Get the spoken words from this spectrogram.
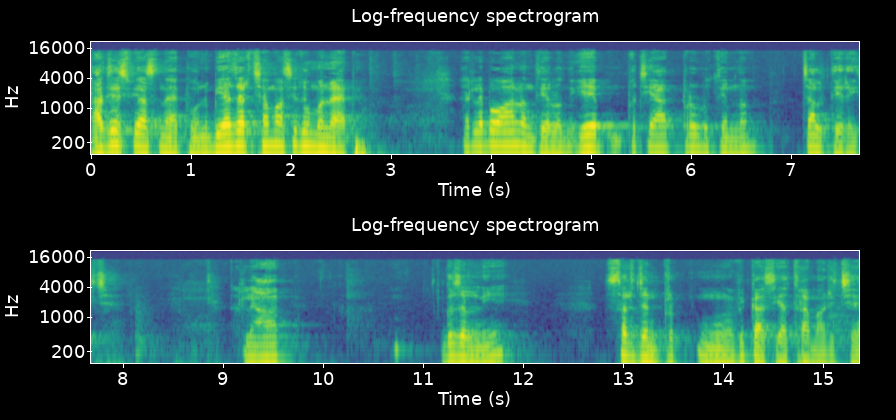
રાજેશ વ્યાસને આપ્યું અને બે હજાર છમાં સીધું મને આપ્યું. એટલે બહુ આનંદ થયેલો. એ પછી આ પ્રવૃત્તિ એમને ચાલતી રહી છે. એટલે આ ગઝલની સર્જન વિકાસ યાત્રા મારી છે.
